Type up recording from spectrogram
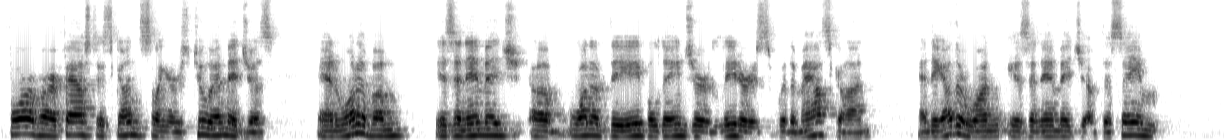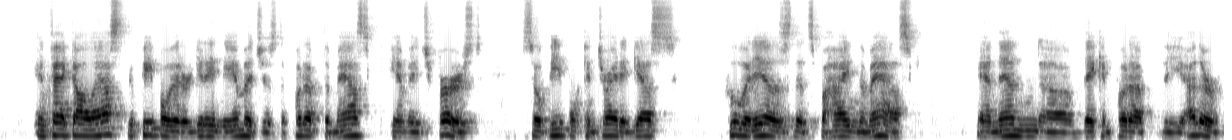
four of our fastest gunslingers two images, and one of them is an image of one of the Abel Danger leaders with a mask on, and the other one is an image of the same in fact, I'll ask the people that are getting the images to put up the mask image first so people can try to guess who it is that's behind the mask. And then uh, they can put up the other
